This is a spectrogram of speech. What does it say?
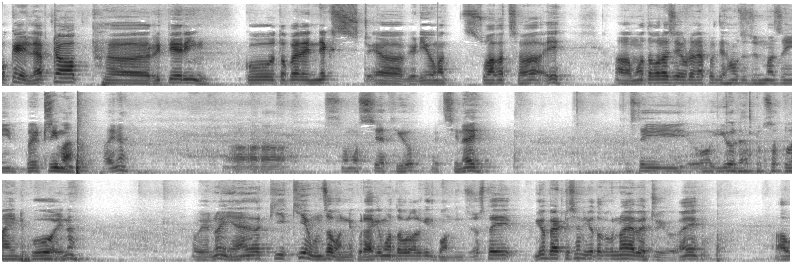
ओके ल्यापटप रिपेयरिङको तपाईँलाई नेक्स्ट भिडियोमा स्वागत छ। है अ, म तपाईँलाई चाहिँ एउटा ल्यापटप देखाउँछु जुनमा चाहिँ ब्याट्रीमा होइन? समस्या थियो एकछिन है। जस्तै यो- ल्यापटप छ क्लाइन्टको होइन? अब हेर्नु यहाँ के के हुन्छ भन्ने कुरा कि म तपाईँलाई अलिकति भनिदिन्छु। जस्तै यो ब्याट्री छ नि यो तपाईँको नयाँ ब्याट्री हो है? अब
